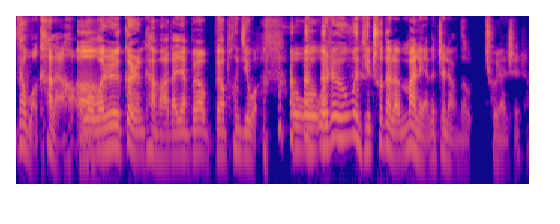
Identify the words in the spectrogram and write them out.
在我看来哈，我我是个人看法，大家不要不要抨击我。我我我认为问题出在了曼联的这两个球员身上，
